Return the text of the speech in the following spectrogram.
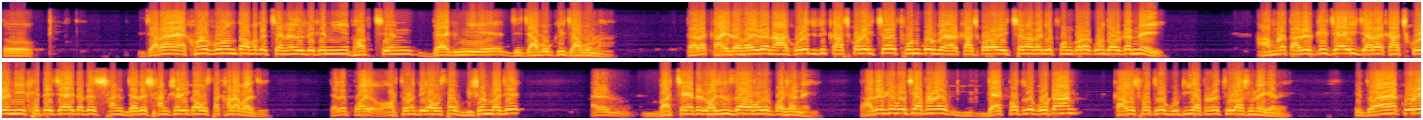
তো যারা এখনও পর্যন্ত আমাদের চ্যানেল দেখে নিয়ে ভাবছেন ব্যাগ নিয়ে যে যাব কি যাব না, তারা কায়দা ফায়দা না করে যদি কাজ করার ইচ্ছা হয় ফোন করবেন। আর কাজ করার ইচ্ছা না থাকলে ফোন করার কোনো দরকার নেই। আমরা তাদেরকে চাই যারা কাজ করে নিয়ে খেতে চায়, তাদের যাদের সাংসারিক অবস্থা খারাপ আছে, যাদের অর্থনৈতিক অবস্থা ভীষণ বাজে, আর বাচ্চা কাটে লজেন্স দেওয়ার মতো পয়সা নেই। তাদেরকে বলছি আপনারা ব্যাগপত্র গোটান, কাগজপত্র গুটিয়ে আপনারা চলে আসুন এখানে। দয়া করে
